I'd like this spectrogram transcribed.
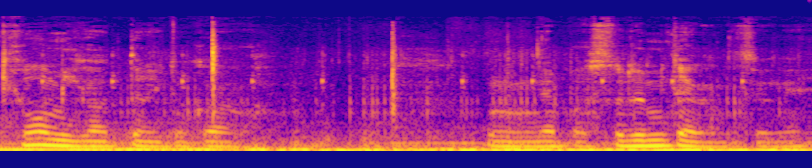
興味があったりとか、うん、やっぱするみたいなんですよね。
